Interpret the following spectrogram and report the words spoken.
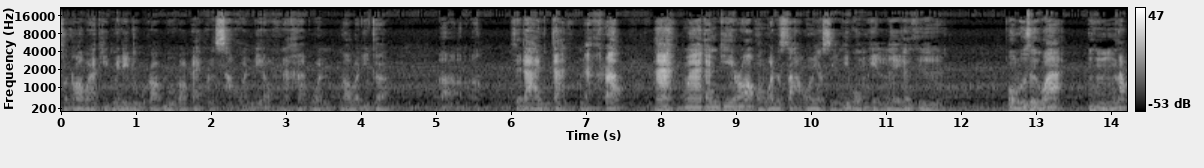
ส่วนรอบวันอาทิตย์ไม่ได้ดูรอบดูรอบแรกวันเสาร์วันเดียวนะครับวันรอบวันอาทิตย์ก็เสียดายเหมือนกันนะครับอะมากันที่รอบของวันเสาร์เนี่ยสิ่งที่ผมเห็นเลยก็คือ ผมรู้สึกว่าอืนับ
